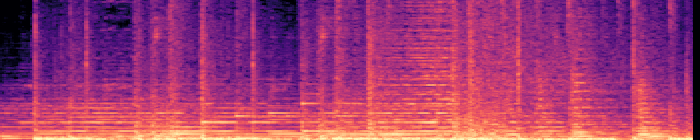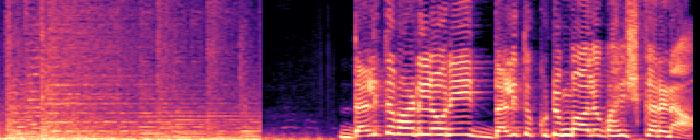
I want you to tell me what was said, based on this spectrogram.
దళితవాడలోని దళిత కుటుంబాలు బహిష్కరణ.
